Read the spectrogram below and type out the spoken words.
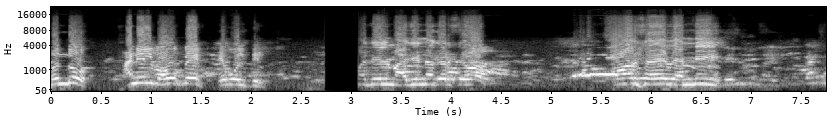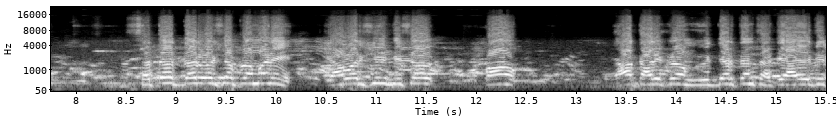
बंधू अनिल भाऊ बेग हे बोलतील. मधील माजी नगरसेवक पवार साहेब यांनी सतत दरवर्षाप्रमाणे यावर्षी मिसळ पाव हा कार्यक्रम विद्यार्थ्यांसाठी आयोजित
